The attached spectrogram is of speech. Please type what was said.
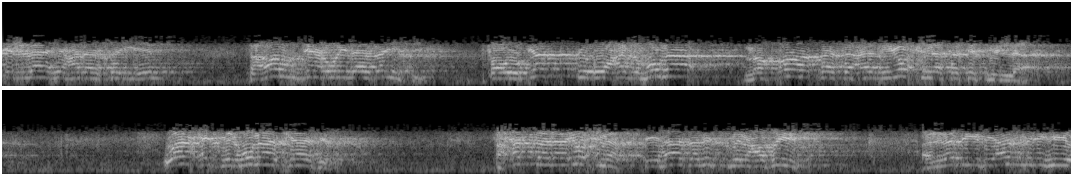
بالله على شيء فأرجع إلى بيتي فأكفر عنهما مخافة أن يحلف باسم الله. واحد منهما كافر فحتى لا يحلف في هذا الاسم العظيم الذي بأمره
